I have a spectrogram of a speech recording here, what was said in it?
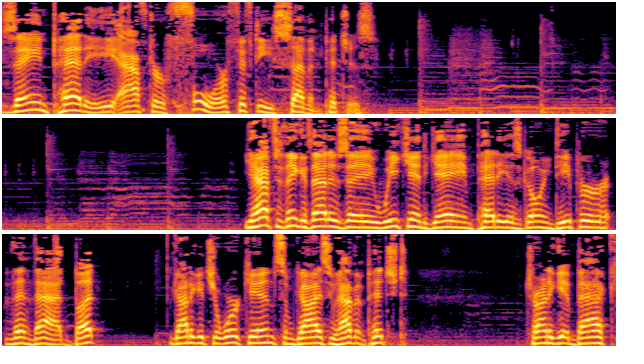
Zane Petty after four fifty-seven pitches. You have to think if that is a weekend game, Petty is going deeper than that, but got to get your work in. Some guys who haven't pitched trying to get back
